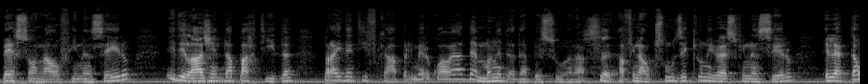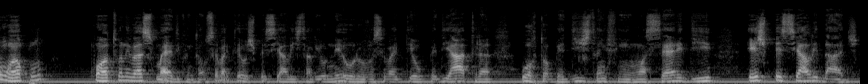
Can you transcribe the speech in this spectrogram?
personal financeiro, e de lá a gente dá partida para identificar, primeiro, qual é a demanda da pessoa, né? Afinal, costumo dizer que o universo financeiro, ele é tão amplo quanto o universo médico. Então, você vai ter o especialista ali, o neuro, você vai ter o pediatra, o ortopedista, enfim, uma série de especialidades.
